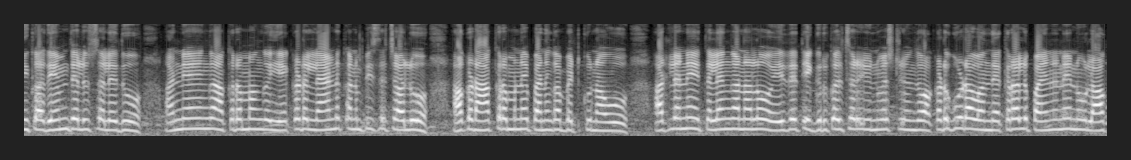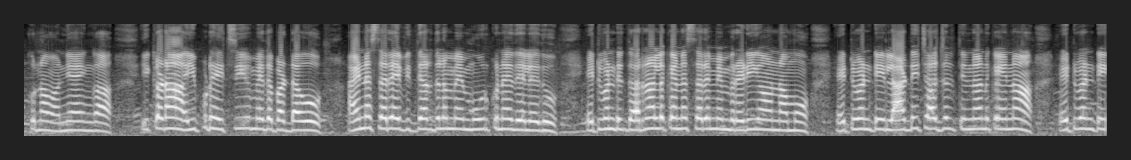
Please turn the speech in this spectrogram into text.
నీకు అదేం తెలుస్తలేదు. అన్యాయంగా అక్రమంగా ఎక్కడ ల్యాండ్ కనిపిస్తే చాలు అక్కడ ఆక్రమణే పనిగా పెట్టుకున్నావు. అట్లనే తెలంగాణలో ఏదైతే అగ్రికల్చర్ యూనివర్సిటీ ఉందో అక్కడ కూడా వంద ఎకరాల పైననే నువ్వు లాక్కున్నావు అన్యాయంగా. ఇక్కడ ఇప్పుడు హెచ్సియు మీద పడ్డావు. అయినా సరే విద్యార్థులు మేము ఊరుకునేదే లేదు. ఎటువంటి ధర్నాలకైనా సరే మేము రెడీగా ఉన్నాము. ఎటువంటి లాఠీ చార్జీలు తినడానికైనా ఎటువంటి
